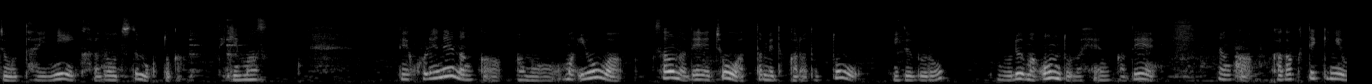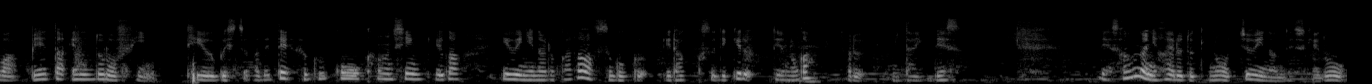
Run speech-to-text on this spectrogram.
状態に体を包むことができます。で、これね、なんか、あの、まあ、要は、サウナで超温めた体と水風呂による、まあ、温度の変化で、なんか、科学的には、ベータエンドロフィンっていう物質が出て、副交感神経が優位になるから、すごくリラックスできるっていうのがあるみたいです。で、サウナに入る時の注意なんですけど、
